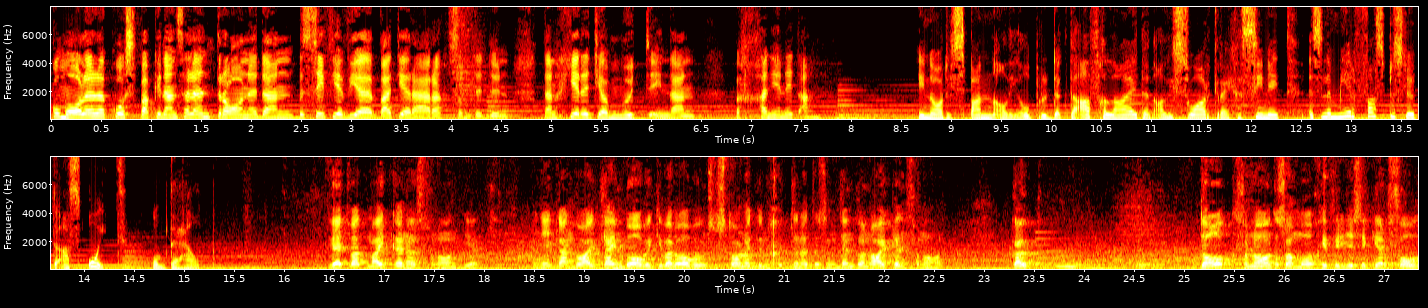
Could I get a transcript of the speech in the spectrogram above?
kom haal hulle kospak en dan s' hulle in trane dan besef jy weer wat jy regtig is om te doen. Dan gee dit jou moed en dan begin jy net aan. En na die span al die hulpprodukte afgelaai het en al die swaar kry gesien het, is hulle meer vasbeslote as ooit om te help. Weet wat my kinders vanaand eet. En jy kan daai klein babatjie wat daar by ons gestaan het en goed en dit is en dink aan daai kind vanaand. Koud dalk vanaand is haar maagie vir die eerste keer vol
